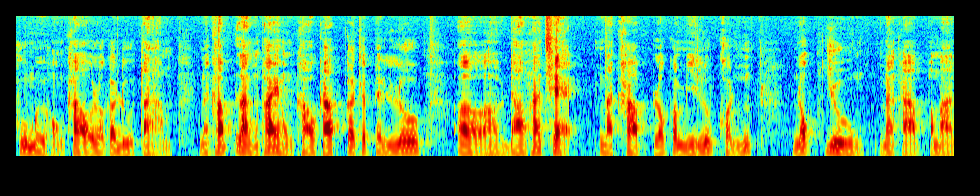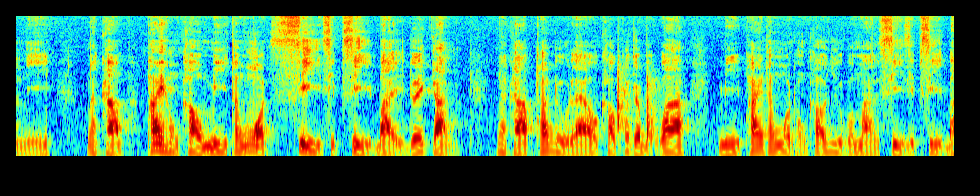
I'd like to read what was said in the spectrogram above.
คู่มือของเขาแล้วก็ดูตามนะครับ หลังไพ่ของเขาครับก็จะเป็นรูปดาวห้าแฉกนะครับแล้วก็มีรูปขนนกยูงนะครับประมาณนี้นะครับไพ่ของเขามีทั้งหมด 44 ใบด้วยกันนะครับ ถ้าดูแล้วเขาก็จะบอกว่า มีไพ่ทั้งหมดของเขาอยู่ประมาณ 44 ใบ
